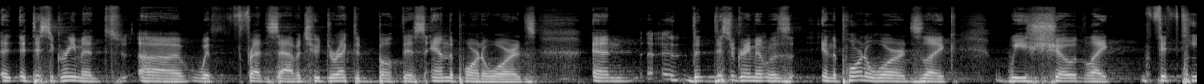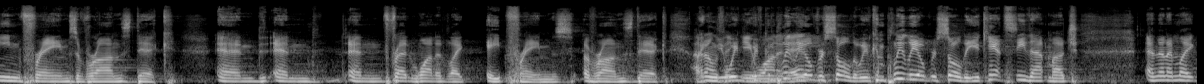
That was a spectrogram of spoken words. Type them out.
a, a disagreement uh, with Fred Savage, who directed both this and the Porn Awards, and uh, the disagreement was in the Porn Awards. Like we showed like 15 frames of Ron's dick, and and and Fred wanted like eight frames of Ron's dick. I don't think we, he we've wanted completely any. oversold it. We've completely oversold it. You can't see that much. And then I'm like,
